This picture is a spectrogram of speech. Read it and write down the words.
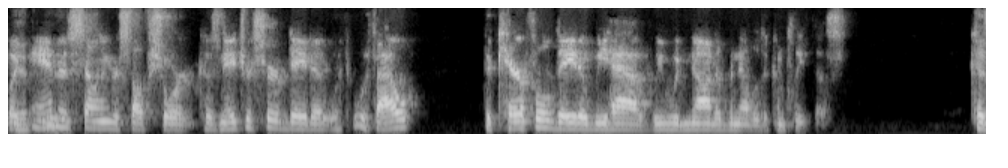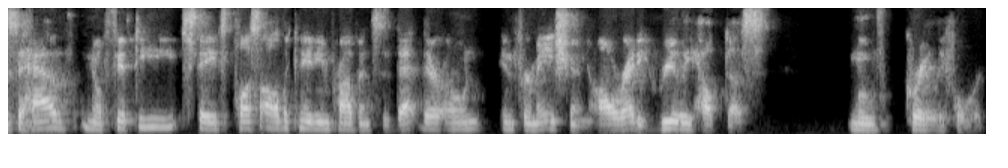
But it, Anne is selling herself short because nature NatureServe data with, without the careful data we have, we would not have been able to complete this. Because to have you know 50 states plus all the Canadian provinces that their own information already really helped us move greatly forward.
